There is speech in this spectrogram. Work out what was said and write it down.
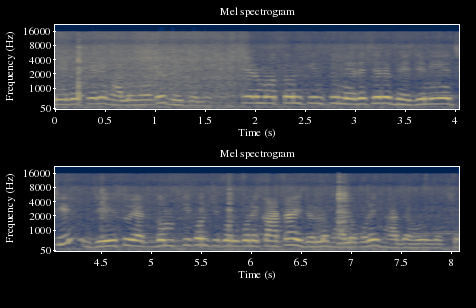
নেড়ে চেড়ে ভালোভাবে ভেজে নেব। এর মতন কিন্তু নেড়ে চেড়ে ভেজে নিয়েছি, যেহেতু একদম চিকন চিকন করে কাটা, এই জন্য ভালো করে ভাজা হয়ে গেছে।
